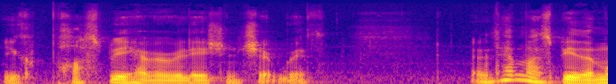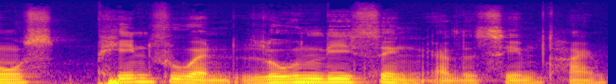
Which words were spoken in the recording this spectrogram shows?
you could possibly have a relationship with. And that must be the most painful and lonely thing at the same time.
